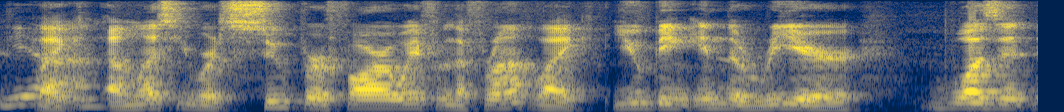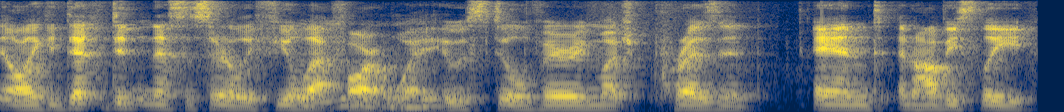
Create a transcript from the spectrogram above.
Yeah. like unless you were super far away from the front like you being in the rear wasn't like it de- didn't necessarily feel that far mm-hmm. away. It was still very much present. And and obviously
